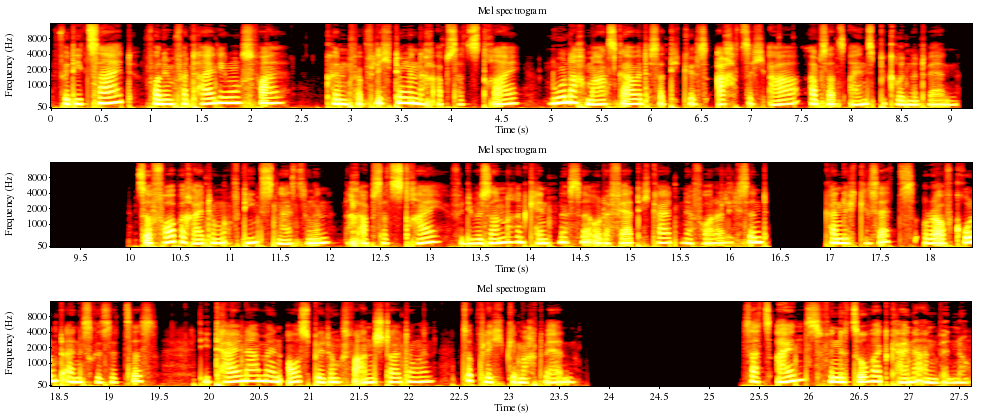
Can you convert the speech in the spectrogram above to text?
Für die Zeit vor dem Verteidigungsfall können Verpflichtungen nach Absatz 3 nur nach Maßgabe des Artikels 80a Absatz 1 begründet werden. Zur Vorbereitung auf Dienstleistungen nach Absatz 3, für die besonderen Kenntnisse oder Fertigkeiten erforderlich sind, kann durch Gesetz oder aufgrund eines Gesetzes die Teilnahme in Ausbildungsveranstaltungen zur Pflicht gemacht werden. Satz 1 findet soweit keine Anwendung.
